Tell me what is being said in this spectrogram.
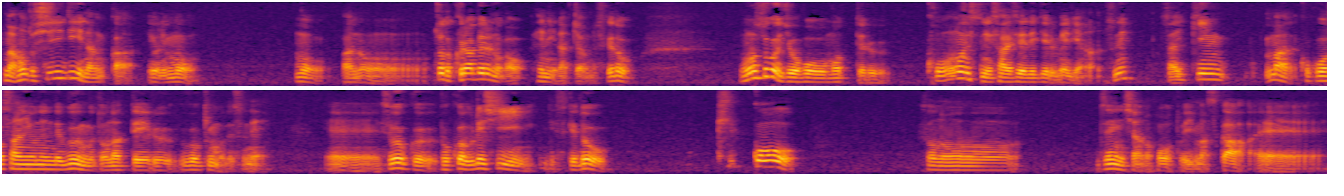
まあ本当 CD なんかよりも、もう、あのちょっと比べるのが変になっちゃうんですけど、ものすごい情報を持ってる、高音質に再生できるメディアなんですね。最近、まあ、ここ3、4年でブームとなっている動きもですね、えー、すごく僕は嬉しいんですけど、結構、その、前者の方といいますか、え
